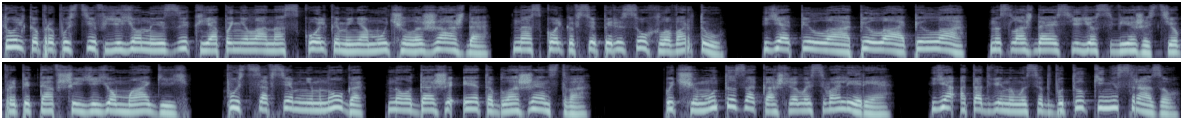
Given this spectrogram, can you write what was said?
Только пропустив ее на язык, я поняла, насколько меня мучила жажда, насколько все пересохло во рту. Я пила, пила, пила, наслаждаясь ее свежестью, пропитавшей ее магией. Пусть совсем немного, но даже это блаженство. Почему-то закашлялась Валерия. Я отодвинулась от бутылки не сразу.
